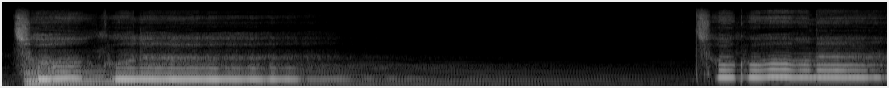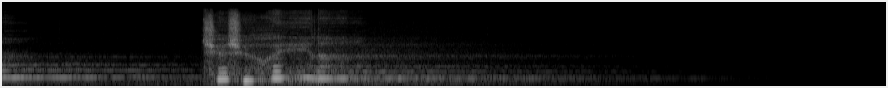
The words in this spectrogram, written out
错过了，错过了，却学会。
